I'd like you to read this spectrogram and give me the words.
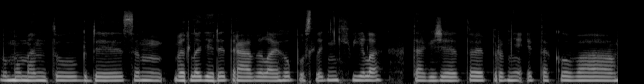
v momentu, kdy jsem vedle dědy trávila jeho poslední chvíle. Takže to je pro mě i taková,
